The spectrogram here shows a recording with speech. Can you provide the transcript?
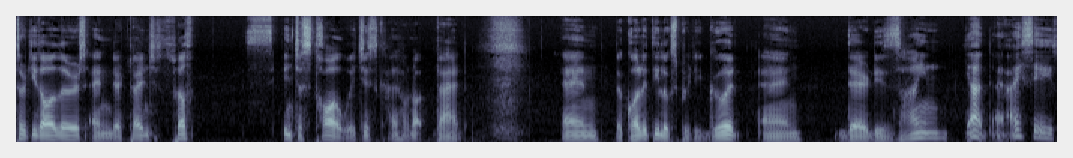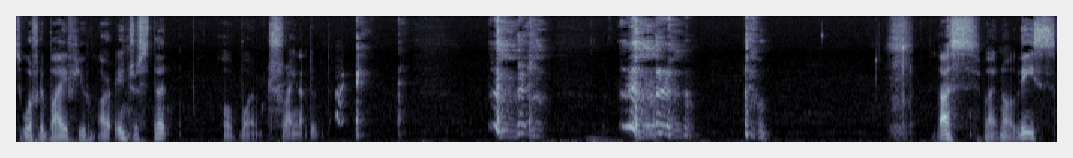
thirty dollars, and they're 20, 12 inches tall, which is kind of not bad. And the quality looks pretty good, and their design, yeah, I, I say it's worth the buy if you are interested. Oh boy, I'm trying not to die. Last but not least,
